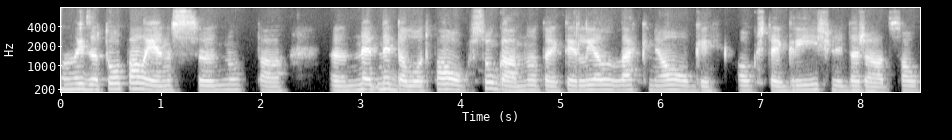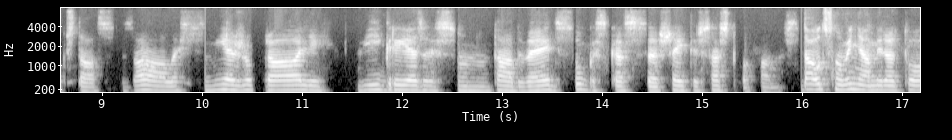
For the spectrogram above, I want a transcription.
Un līdz ar to palienas, uh, nu, tā, uh, ne, nedalot pa augu sugām, noteikti ir lieli lekņi augi, augstie grīšļi, dažādas augstās zāles, miežu prāļi, vīgriezes un tāda veida sugas, kas šeit ir sastopamas. Daudz no viņām ir ar to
